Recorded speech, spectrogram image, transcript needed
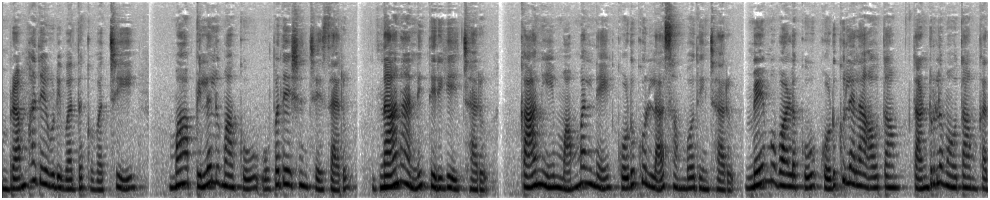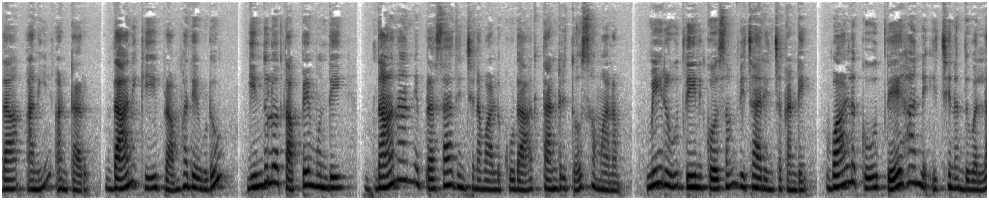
బ్రహ్మదేవుడి వద్దకు వచ్చి మా పిల్లలు మాకు ఉపదేశం చేశారు జ్ఞానాన్ని తిరిగి ఇచ్చారు. కానీ మమ్మల్నే కొడుకుల్లా సంబోధించారు. మేము వాళ్ళకు కొడుకులెలా అవుతాం తండ్రులమవుతాం కదా అని అంటారు. దానికి బ్రహ్మదేవుడు ఇందులో తప్పేముంది? జ్ఞానాన్ని ప్రసాదించిన వాళ్ళు కూడా తండ్రితో సమానం. మీరు దీనికోసం విచారించకండి. వాళ్ళకు దేహాన్ని ఇచ్చినందువల్ల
